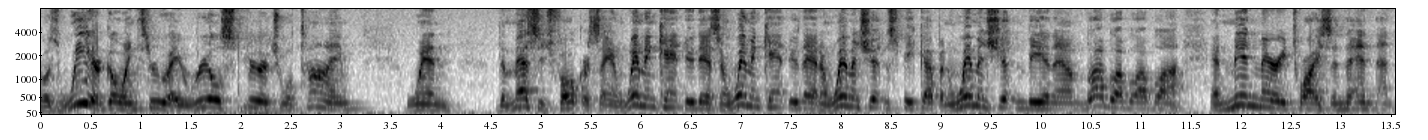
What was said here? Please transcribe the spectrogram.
Because we are going through a real spiritual time when the message folk are saying women can't do this and women can't do that and women shouldn't speak up and women shouldn't be in them, blah, blah, blah, blah. And men married twice and, and, and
